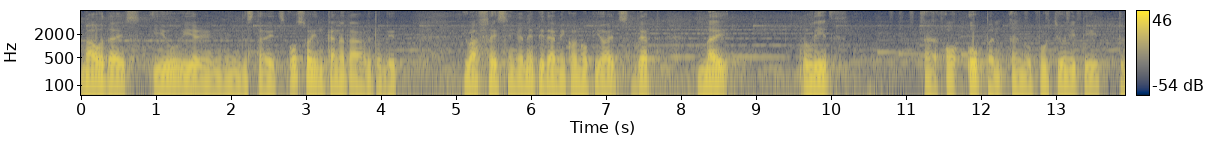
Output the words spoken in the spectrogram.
nowadays, you here in, in the States, also in Canada a little bit, you are facing an epidemic on opioids that may lead uh, or open an opportunity to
